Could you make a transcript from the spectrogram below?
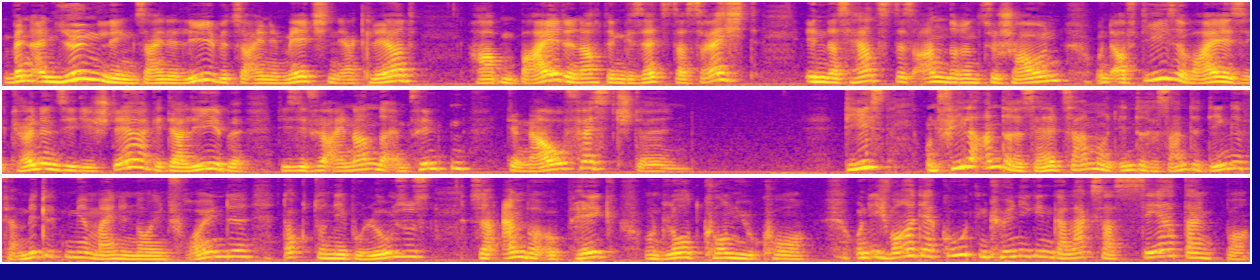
wenn ein Jüngling seine Liebe zu einem Mädchen erklärt, haben beide nach dem Gesetz das Recht, in das Herz des anderen zu schauen, und auf diese Weise können sie die Stärke der Liebe, die sie füreinander empfinden, genau feststellen. Dies und viele andere seltsame und interessante Dinge vermittelten mir meine neuen Freunde Dr. Nebulosus, Sir Amber O'Pake und Lord Cornucore, und ich war der guten Königin Galaxa sehr dankbar,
